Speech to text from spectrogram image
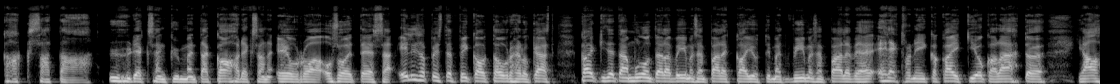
298 euroa osoitteessa elisa.fi kautta urheilukääst. Kaikki tietää, mulla on täällä viimeisen päälle kaiuttimet, viimeisen päälle vielä elektroniikka, kaikki joka lähtöä. Ja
